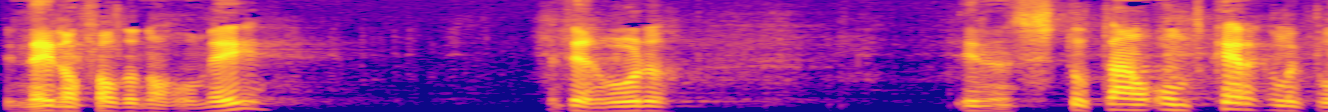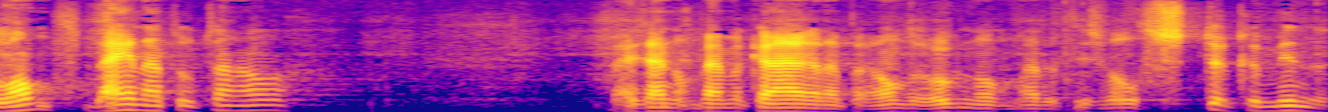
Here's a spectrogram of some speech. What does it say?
In Nederland valt dat nog wel mee. En tegenwoordig in een totaal ontkerkelijk land, bijna totaal. Wij zijn nog bij elkaar en een paar anderen ook nog, maar dat is wel stukken minder.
